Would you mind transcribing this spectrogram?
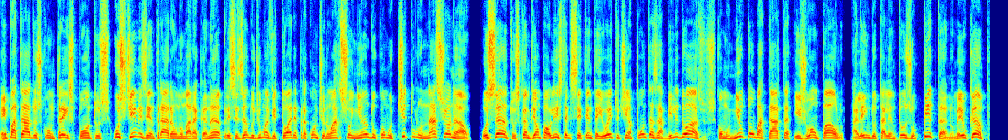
Empatados com três pontos, os times entraram no Maracanã precisando de uma vitória para continuar sonhando como título nacional. O Santos, campeão paulista de 78, tinha pontas habilidosos, como Newton Batata e João Paulo, além do talentoso Pita no meio-campo.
